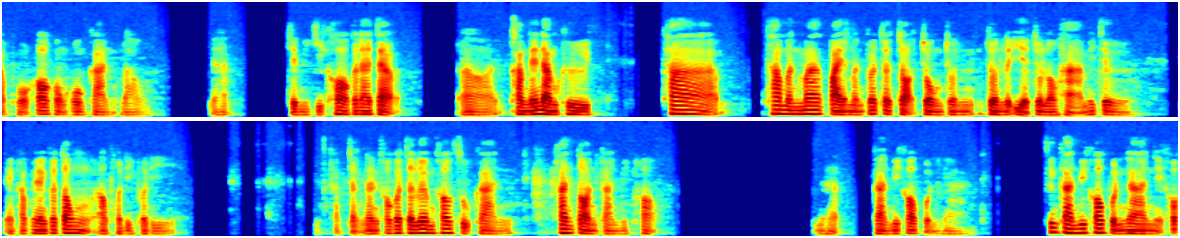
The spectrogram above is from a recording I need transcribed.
กับหัวข้อของโครงการของเรานะฮะจะมีกี่ข้อก็ได้แต่คำแนะนำคือถ้าถ้ามันมากไปมันก็จะเจาะจงจนจนละเอียดจนเราหาไม่เจอนะครับเพราะฉะนั้นก็ต้องเอาพอดีพอดีครับจากนั้นเขาก็จะเริ่มเข้าสู่การขั้นตอนการวิเคราะห์ นะฮะการวิเคราะห์ผลงาน ซึ่งการวิเคราะห์ผลงานเนี่ยเขา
